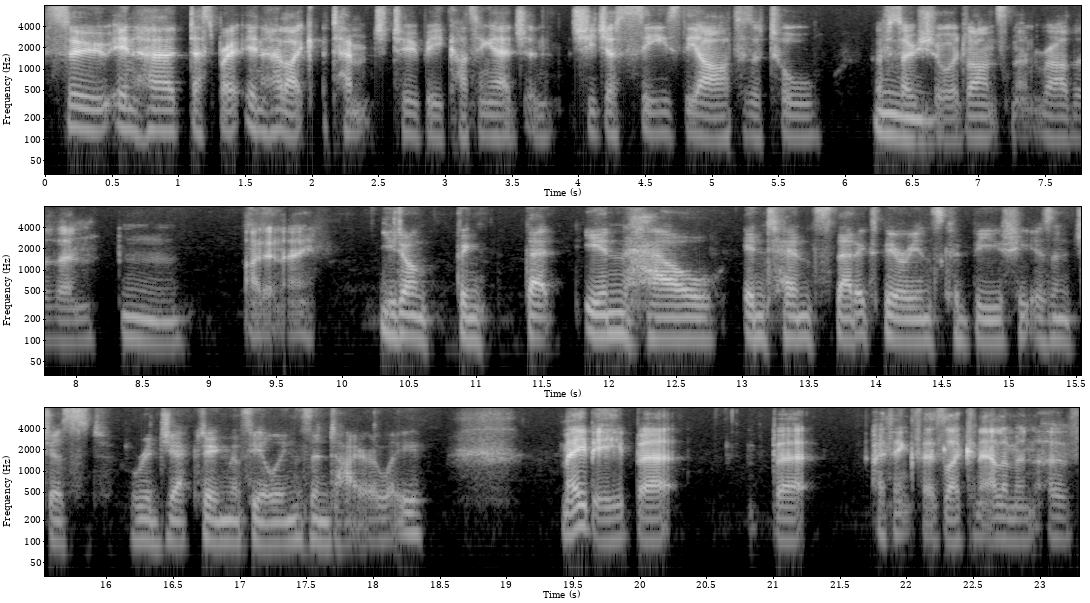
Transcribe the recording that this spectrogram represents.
sue in her desperate in her like attempt to be cutting edge and she just sees the art as a tool of Mm. social advancement rather than Mm. i don't know You don't think that in how intense that experience could be, she isn't just rejecting the feelings entirely. maybe but but i think there's like an element of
